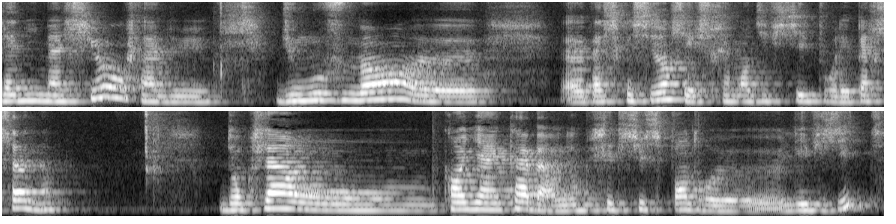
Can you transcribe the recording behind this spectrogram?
l'animation, enfin du, du mouvement. Euh, parce que sinon c'est extrêmement difficile pour les personnes. Hein. Donc là, quand il y a un cas, ben, on est obligé de suspendre euh, les visites.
